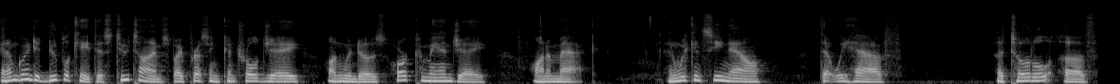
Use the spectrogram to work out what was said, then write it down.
and I'm going to duplicate this two times by pressing Ctrl J on Windows or Command J on a Mac. And we can see now that we have a total of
